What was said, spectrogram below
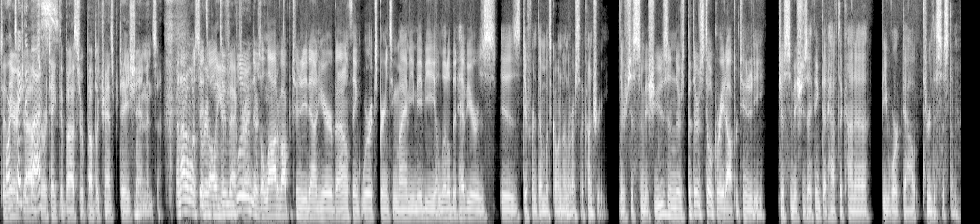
to Or their take the jobs, bus. or take the bus or public transportation, and so And I don't want to say it's all Rippling doom and gloom. right? There's a lot of opportunity down here, but I don't think we're experiencing Miami. Maybe a little bit heavier is is different than what's going on in the rest of the country. There's just some issues, and there's but there's still great opportunity. Just some issues I think that have to kind of be worked out through the system.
